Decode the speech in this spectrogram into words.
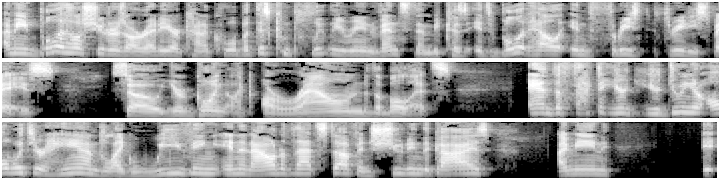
I mean, bullet hell shooters already are kind of cool, but this completely reinvents them because it's bullet hell in three 3D space. So you're going like around the bullets and the fact that you're you're doing it all with your hand, like weaving in and out of that stuff and shooting the guys. I mean, it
